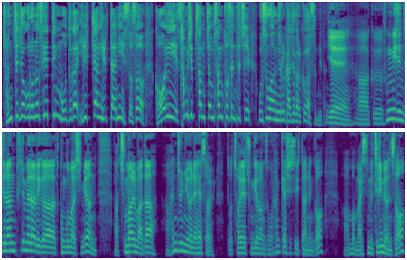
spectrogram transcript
전체적으로는 세 팀 모두가 일장일단이 있어서 거의 33.3%씩 우승 확률을 가져갈 것 같습니다. 예, 아, 그 흥미진진한 프리메라리가 궁금하시면 아, 주말마다 한준위원의 해설 또 저의 중계 방송을 함께 하실 수 있다는 거 한번 말씀을 드리면서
